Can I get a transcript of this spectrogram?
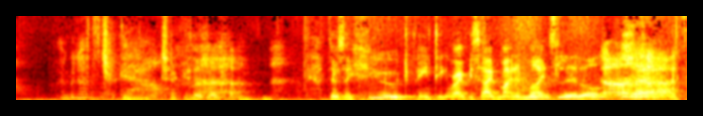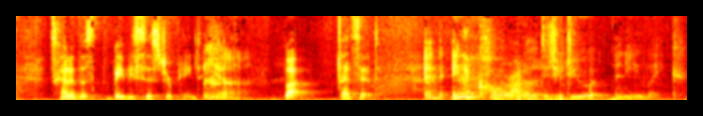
I'm gonna have to check it out. Check it out. mm-hmm. There's a huge painting right beside mine, and mine's little. Yeah, it's, it's, kind of this baby sister painting, yeah. but that's it. And in Colorado, did you do any like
